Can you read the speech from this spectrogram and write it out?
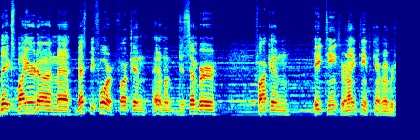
They expired on uh, best before fucking, I don't know, December fucking 18th or 19th, I can't remember.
